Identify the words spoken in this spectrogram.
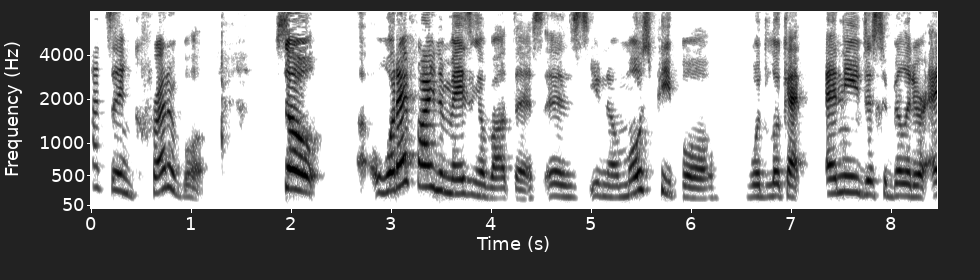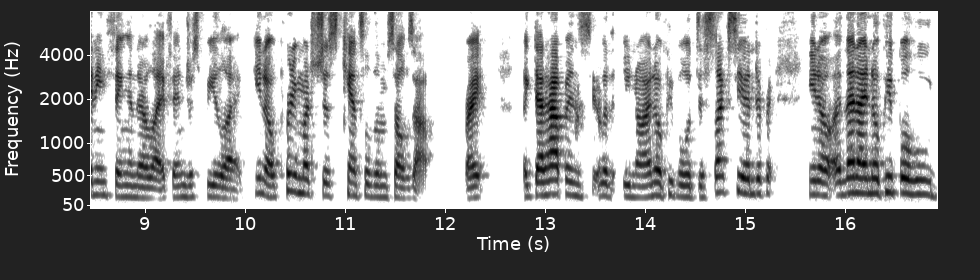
That's incredible. So uh, what I find amazing about this is, you know, most people would look at any disability or anything in their life and just be like, you know, pretty much just cancel themselves out, right? Like that happens yeah. with, you know, I know people with dyslexia and different, you know, and then I know people who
